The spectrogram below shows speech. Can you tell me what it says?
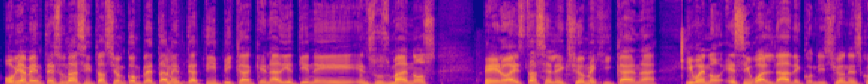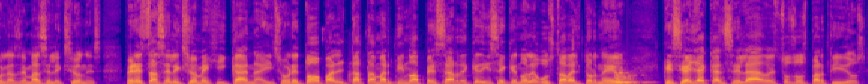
obviamente es una situación completamente atípica que nadie tiene en sus manos, pero a esta selección mexicana, y bueno, es igualdad de condiciones con las demás selecciones, pero esta selección mexicana, y sobre todo para el Tata Martino, a pesar de que dice que no le gustaba el torneo, que se haya cancelado estos dos partidos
